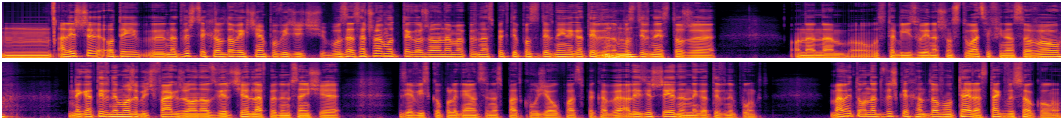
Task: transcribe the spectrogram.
Mm, ale jeszcze o tej e, nadwyżce handlowej chciałem powiedzieć, bo za, zacząłem od tego, że ona ma pewne aspekty pozytywne i negatywne. No, mhm. No, pozytywne jest to, że ona nam stabilizuje naszą sytuację finansową. Negatywny może być fakt, że ona odzwierciedla w pewnym sensie zjawisko polegające na spadku udziału płac PKB, ale jest jeszcze jeden negatywny punkt. Mamy tą nadwyżkę handlową teraz tak wysoką,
